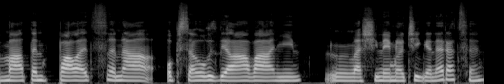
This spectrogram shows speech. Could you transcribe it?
má ten palec na obsahu vzdělávání naší nejmladší generace?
